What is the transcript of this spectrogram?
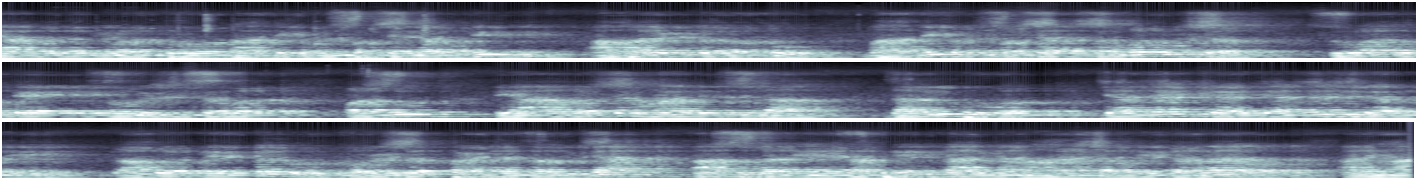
याबद्दल मी मनपूर्वक भारतीय कम्युनिस्ट पक्षाच्या वतीने आभार व्यक्त करतो. भारतीय कम्युनिस्ट पक्षाला शंभर वर्ष सुरुवात होते सव्वीस डिसेंबरपासून. या वर्ष भागामध्ये सुद्धा जाणीवपूर्वक ज्या ज्या ठिकाणी ज्या ज्या जिल्ह्यामध्ये आपण प्रयत्न करून प्रोफेसर शरद पाटलांचा विचार हा सुद्धा घेण्याचा प्रयत्न आम्ही या महाराष्ट्रामध्ये करणार आहोत. आणि हा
